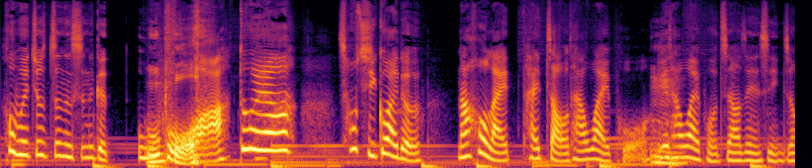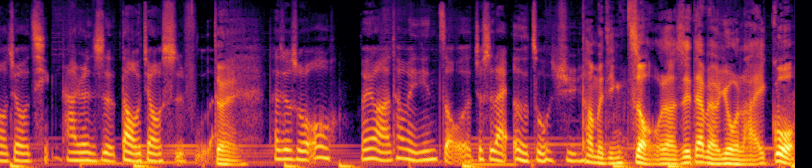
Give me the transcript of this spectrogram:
会不会就真的是那个巫巫婆啊？对啊，超奇怪的。然后后来还找他外婆，因为他嗯外婆知道这件事情之后，就请他认识的道教师傅来。对，他就说：“哦，没有啊，他们已经走了，就是来恶作剧。他们已经走了，所以代表有来过。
